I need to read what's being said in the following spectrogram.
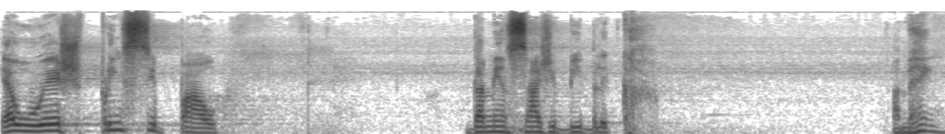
é o eixo principal da mensagem bíblica. Amém?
